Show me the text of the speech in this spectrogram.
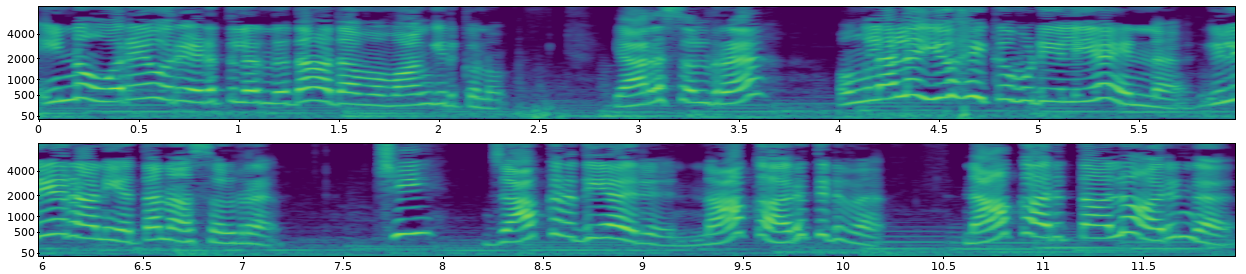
இன்னும் ஒரே ஒரு இடத்துல இருந்து தான் அதை அவன் வாங்கியிருக்கணும். யார சொல்ற? உங்களால யூகிக்க முடியலையா என்ன? இளையராணியத்தான் நான் சொல்றேன். சி ஜாக்கிரதையா இரு. நாக்க அறுத்துடுவேன். நாக்க அறுத்தாலும் அருங்க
